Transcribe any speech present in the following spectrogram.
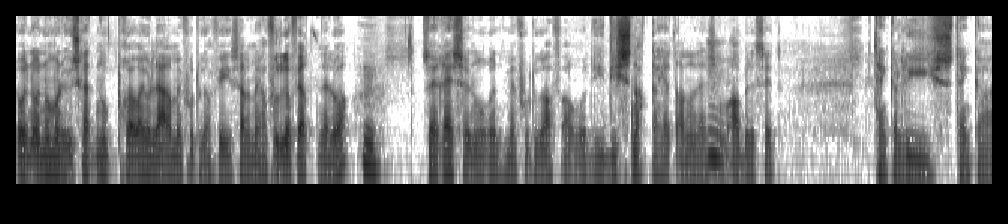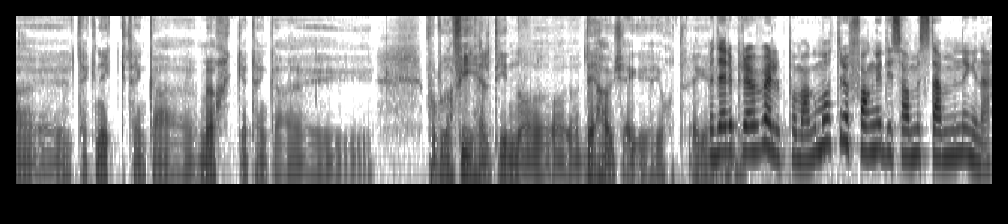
Og, og nå må du huske at nå prøver jeg å lære meg fotografi, selv om jeg har fotografert en del år. Mm. Så jeg reiser jo nå rundt med fotografer, og de, de snakker helt annerledes om arbeidet sitt. Tenker lys, tenker øh, teknikk, tenke mørke, tenker øh, fotografi hele tiden. Og, og det har jo ikke jeg gjort. Jeg, Men dere prøver vel på mange måter å fange de samme stemningene?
